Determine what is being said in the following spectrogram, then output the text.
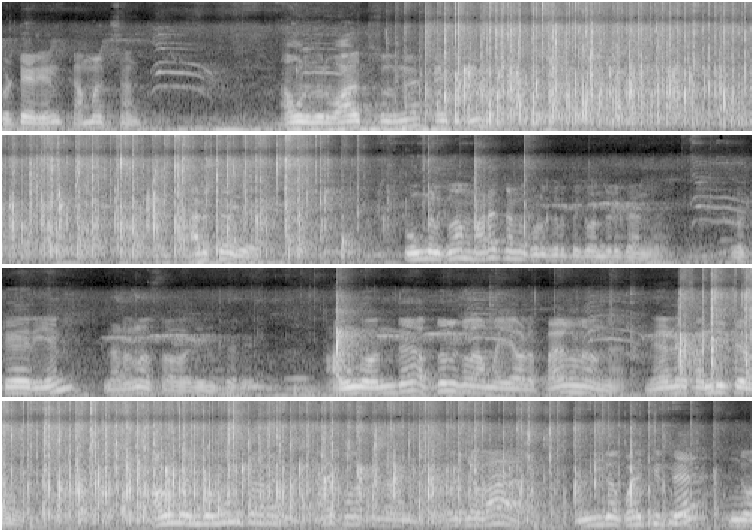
ரொட்டேரியன் கமல்சந்த். அவங்களுக்கு ஒரு வாழ்த்து சொல்லுங்கள் அடுத்தது உங்களுக்கெல்லாம் மரக்கண்ணு கொடுக்கறதுக்கு வந்திருக்காங்க. ரொட்டேரியன் நடன சாவதின்னு பேர். அவங்க வந்து அப்துல் கலாம் ஐயாவோட பழகினவங்க. நேரடியாக சந்தித்தவங்க. அவங்க இந்த ஊருக்காரங்க காயக்குளத்துக்காரங்க. ஓகேவா? இங்கே படிச்சுட்டு இங்கே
